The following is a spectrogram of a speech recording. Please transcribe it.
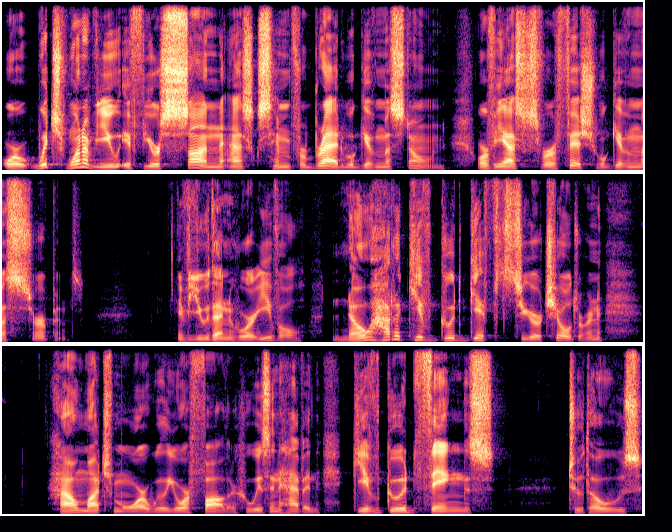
Or which one of you, if your son asks him for bread, will give him a stone? Or if he asks for a fish, will give him a serpent? If you then, who are evil, know how to give good gifts to your children, how much more will your Father who is in heaven give good things to those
